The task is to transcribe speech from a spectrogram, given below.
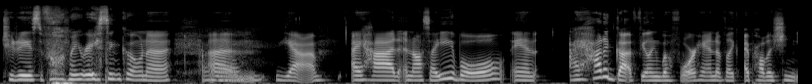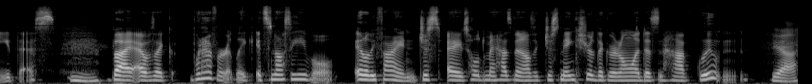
two days before my race in Kona, uh. um, yeah, I had an acai bowl and I had a gut feeling beforehand of like I probably shouldn't eat this, mm. but I was like, whatever, like it's not evil, it'll be fine. Just I told my husband I was like, just make sure the granola doesn't have gluten. Yeah,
